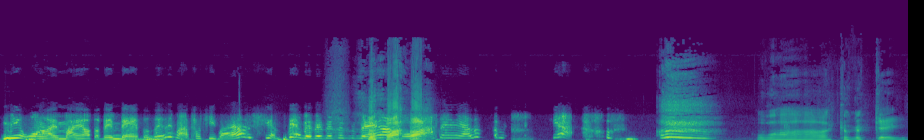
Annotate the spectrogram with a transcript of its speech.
秒往嚟买啊，特别咩到你你话头次买啊，成边咩咩咩咩咩啊，冇马声啊，都哇，咁个劲！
